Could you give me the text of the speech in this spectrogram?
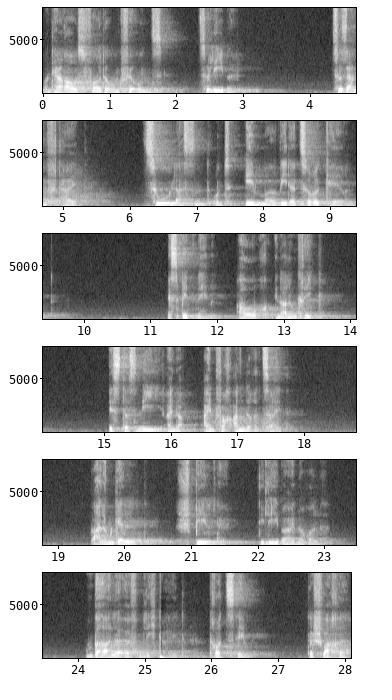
und Herausforderung für uns zur Liebe, zur Sanftheit, zulassend und immer wieder zurückkehrend, es mitnehmen, auch in allem Krieg, ist das nie eine einfach andere Zeit. Bei allem Geld spielte die Liebe eine Rolle und bei aller Öffentlichkeit trotzdem das schwache,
